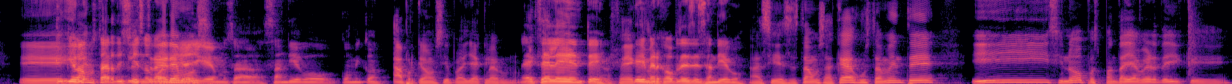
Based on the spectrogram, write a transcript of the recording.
eh, y que vamos a estar diciendo cuando ya lleguemos a San Diego Comic Con. Ah, porque vamos a ir para allá, claro, ¿no? Excelente. Perfecto. Gamer Hub desde San Diego. Así es, estamos acá justamente. Y si no, pues pantalla verde y que.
